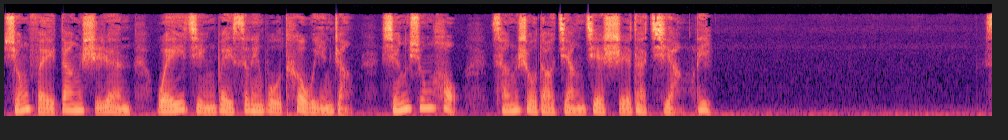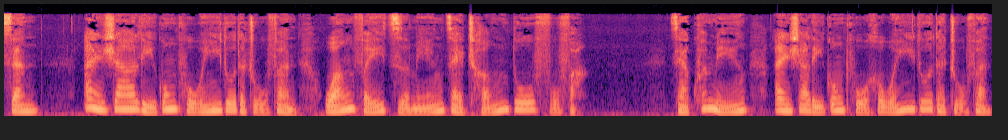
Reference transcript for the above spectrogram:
熊匪当时任为警备司令部特务营长，行凶后曾受到蒋介石的奖励。三，暗杀李公朴、闻一多的主犯王匪子明在成都伏法，在昆明暗杀李公朴和闻一多的主犯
